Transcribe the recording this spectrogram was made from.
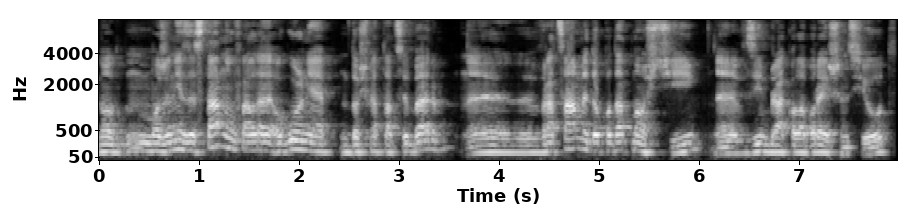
no może nie ze Stanów, ale ogólnie do świata cyber. E, wracamy do podatności e, w Zimbra Collaboration Suite.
